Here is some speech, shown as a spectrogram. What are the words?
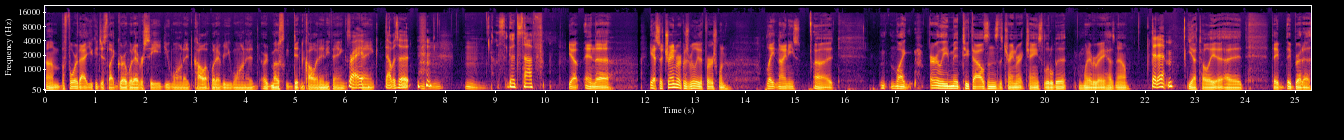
Um, before that, you could just like grow whatever seed you wanted, call it whatever you wanted, or mostly didn't call it anything. Right. think. That was it. Mm-hmm. That's the good stuff. Yep, and uh, yeah, so Trainwreck was really the first one, late '90s. Uh, like early mid 2000s, the Trainwreck changed a little bit what everybody has now. Did it? Yeah, totally. Uh, they they bred a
